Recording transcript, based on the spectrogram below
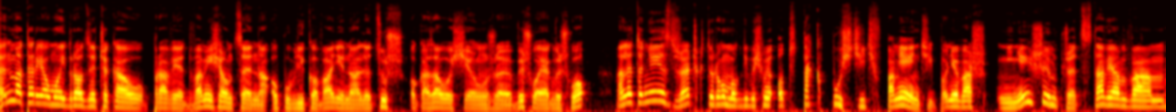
Ten materiał, moi drodzy, czekał prawie dwa miesiące na opublikowanie, no ale cóż, okazało się, że wyszło jak wyszło. Ale to nie jest rzecz, którą moglibyśmy od tak puścić w pamięci, ponieważ niniejszym przedstawiam wam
